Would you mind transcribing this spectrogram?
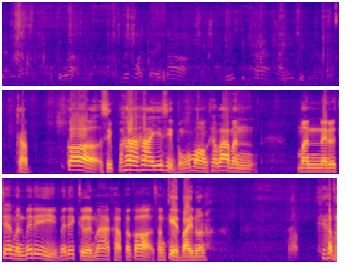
ยังแบบรู้สึกว่าไม่ไม่พอใจก็บูสิบห้าห้ายี่สิบนะครับผมครับก็15 5 20ผมก็มองแค่ว่ามันมันไนโตรเจนมันไม่ได้ไม่ได้เกินมากครับ แล้วก็สังเกตใบนู้นนะครับแค่ใบ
